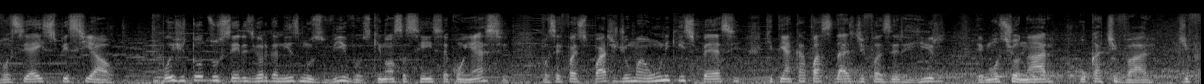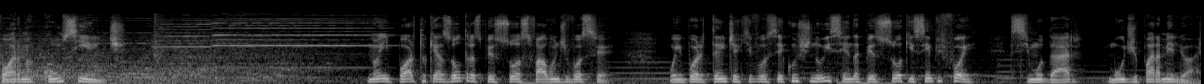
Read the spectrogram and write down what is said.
Você é especial. Pois de todos os seres e organismos vivos que nossa ciência conhece, você faz parte de uma única espécie que tem a capacidade de fazer rir, emocionar ou cativar de forma consciente. Não importa o que as outras pessoas falam de você, o importante é que você continue sendo a pessoa que sempre foi. Se mudar, mude para melhor.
